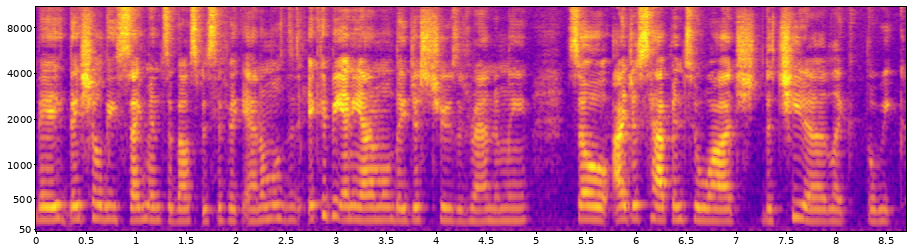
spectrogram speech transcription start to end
they they show these segments about specific animals. It could be any animal. They just choose it randomly. So I just happened to watch the cheetah like the week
